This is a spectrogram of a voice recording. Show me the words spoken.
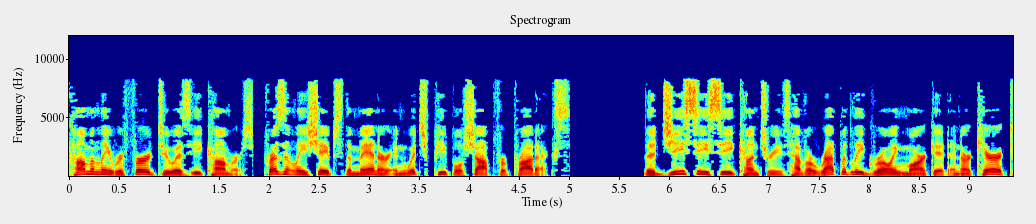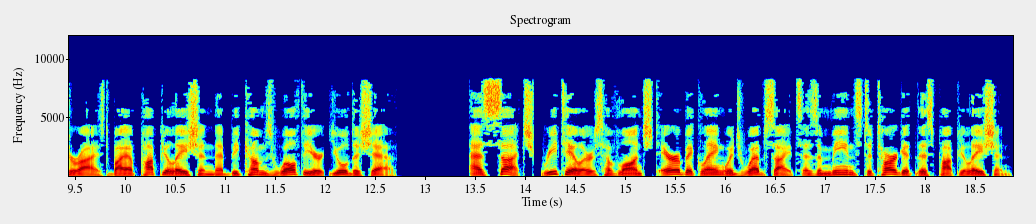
commonly referred to as e-commerce, presently shapes the manner in which people shop for products. The GCC countries have a rapidly growing market and are characterized by a population that becomes wealthier As such, retailers have launched Arabic-language websites as a means to target this population.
